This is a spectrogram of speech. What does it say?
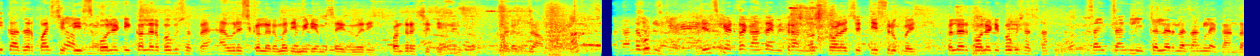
एक हजार पाचशे तीस. क्वालिटी कलर बघू शकता. ॲव्हरेज कलरमध्ये मीडियम साईजमध्ये. पंधराशे तीस रुपये. कडक जाम. कांदा चिंचखेडचा कांदा आहे मित्रांनो. सोळाशे तीस रुपये. कलर क्वालिटी बघू शकता. साईज चांगली कलरला चांगला आहे कांदा.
